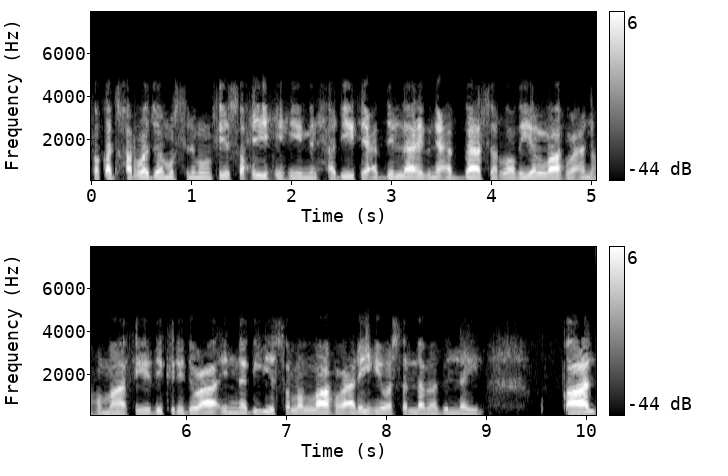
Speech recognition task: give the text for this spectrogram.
فقد خرج مسلم في صحيحه من حديث عبد الله بن عباس رضي الله عنهما في ذكر دعاء النبي صلى الله عليه وسلم بالليل. قال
